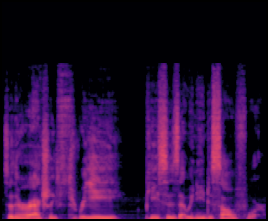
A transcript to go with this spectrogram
So there are actually three pieces that we need to solve for.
